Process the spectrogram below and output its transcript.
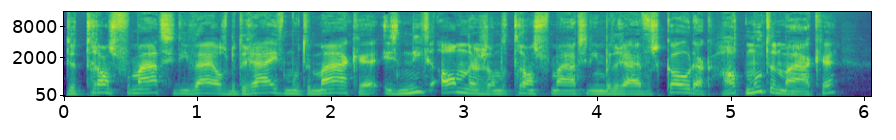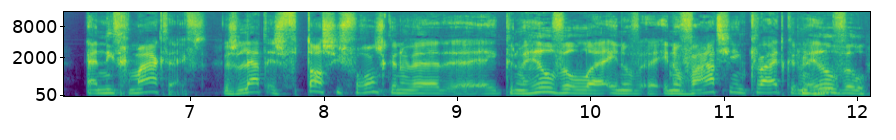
De transformatie die wij als bedrijf moeten maken is niet anders dan de transformatie die een bedrijf als Kodak had moeten maken en niet gemaakt heeft. Dus LED is fantastisch voor ons. Kunnen we, eh, kunnen we heel veel eh, inno- innovatie in kwijt. Kunnen we heel veel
